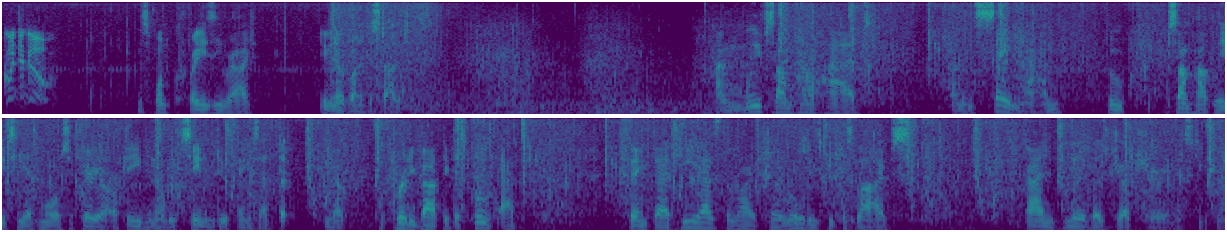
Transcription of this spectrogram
Good to go. This is one crazy ride. Even though I've only just started. And we've somehow had an insane man who somehow believes he has moral superiority, even though we've seen him do things that, you know, pretty badly disprove that. Think that he has the right to rule these people's lives and live as judge, jury, and executioner.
